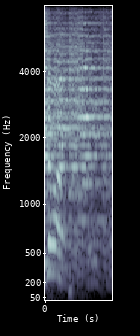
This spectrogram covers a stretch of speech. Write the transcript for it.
这边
